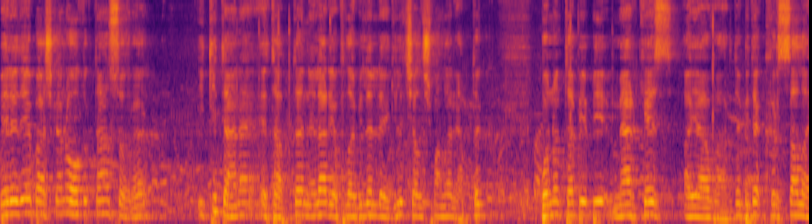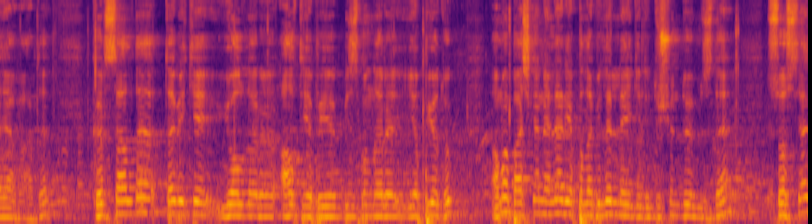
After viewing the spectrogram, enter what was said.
Belediye başkanı olduktan sonra iki tane etapta neler yapılabilirle ilgili çalışmalar yaptık. Bunun tabii bir merkez ayağı vardı, bir de kırsal ayağı vardı. Kırsalda tabii ki yolları, altyapıyı biz bunları yapıyorduk. Ama başka neler yapılabilirle ilgili düşündüğümüzde sosyal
